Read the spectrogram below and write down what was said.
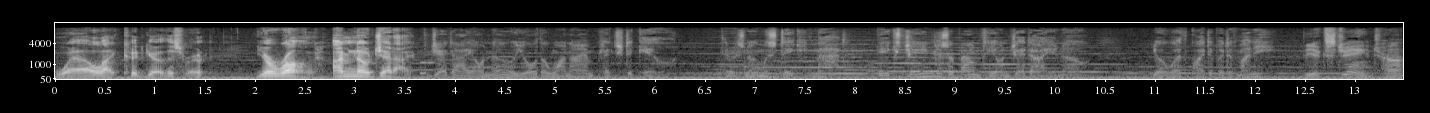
Well, I could go this route. You're wrong. I'm no Jedi. Jedi or no, you're the one I am pledged to kill. There is no mistaking that. The exchange is a bounty on Jedi, you know. You're worth quite a bit of money. The exchange, huh?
